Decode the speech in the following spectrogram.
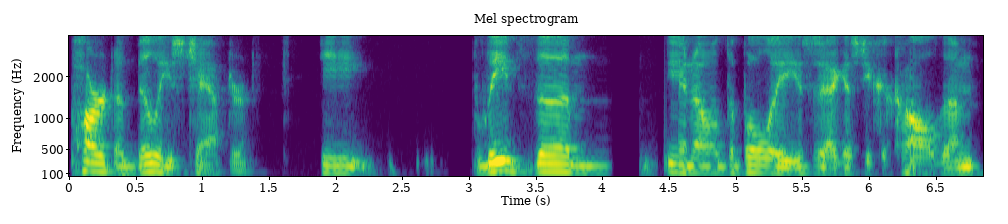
part of Billy's chapter. He leads the you know the bullies, I guess you could call them,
